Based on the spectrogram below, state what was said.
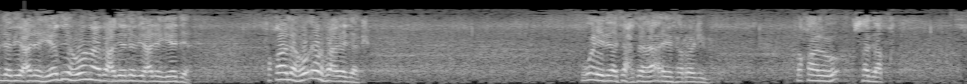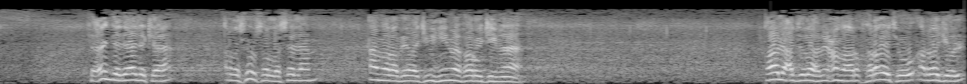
الذي عليه يده وما بعد الذي عليه يده. فقال له ارفع يدك. وإذا تحتها آية الرجم. فقالوا صدق. فعند ذلك الرسول صلى الله عليه وسلم أمر برجمهما فرجما. قال عبد الله بن عمر فرأيت الرجل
